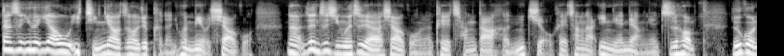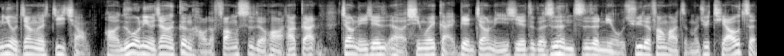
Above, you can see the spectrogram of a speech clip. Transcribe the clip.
但是因为药物一停药之后，就可能会没有效果。那认知行为治疗的效果呢，可以长达很久，可以长达一年两年之后。如果你有这样的技巧，啊，如果你有这样的更好的方式的话，他该教你一些呃行为改变，教你一些这个认知的扭曲的方法，怎么去调整，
